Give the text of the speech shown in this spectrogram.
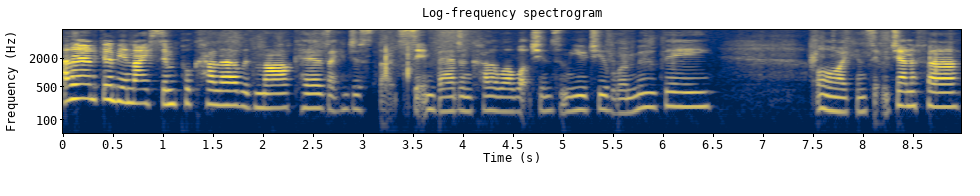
And then going to be a nice simple colour with markers. I can just like sit in bed and colour while watching some YouTube or a movie. Or I can sit with Jennifer.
